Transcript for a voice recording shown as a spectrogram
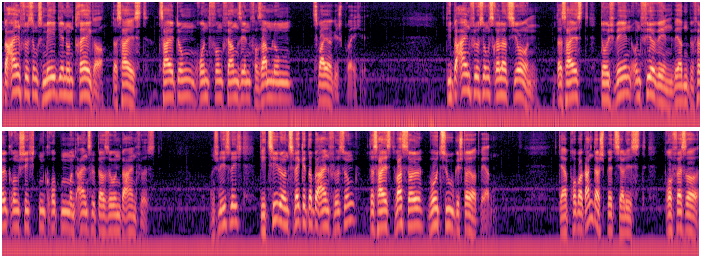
Beeinflussungsmedien und Träger, das heißt Zeitung, Rundfunk, Fernsehen, Versammlungen, Zweiergespräche die Beeinflussungsrelation, das heißt, durch wen und für wen werden Bevölkerungsschichten, Gruppen und Einzelpersonen beeinflusst. Und schließlich die Ziele und Zwecke der Beeinflussung, das heißt, was soll wozu gesteuert werden. Der Propagandaspezialist Professor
